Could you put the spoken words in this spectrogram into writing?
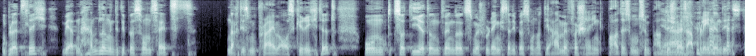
Und plötzlich werden Handlungen, die die Person setzt, nach diesem Prime ausgerichtet und sortiert. Und wenn du jetzt zum Beispiel denkst, die Person hat die Arme verschränkt, boah, das ist unsympathisch, ja. weil es ablehnend ist.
